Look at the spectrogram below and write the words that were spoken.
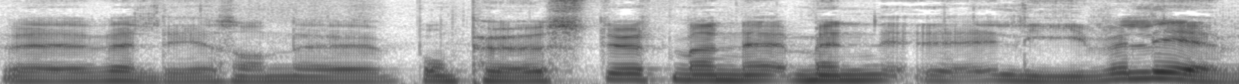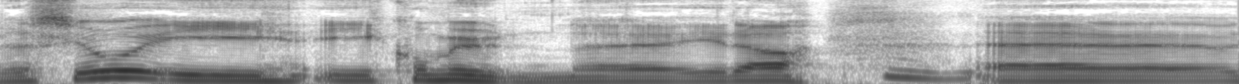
eh, veldig sånn eh, pompøst ut, men, men eh, livet leves jo i, i kommunene i det. Eh,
